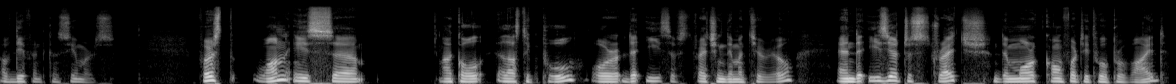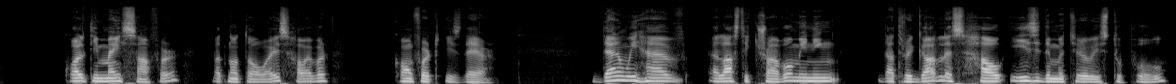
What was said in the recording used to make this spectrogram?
of different consumers. First one is uh, I call elastic pull or the ease of stretching the material. And the easier to stretch, the more comfort it will provide. Quality may suffer, but not always. However, comfort is there. Then we have elastic travel, meaning that regardless how easy the material is to pull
